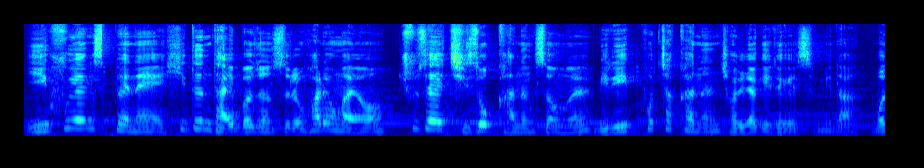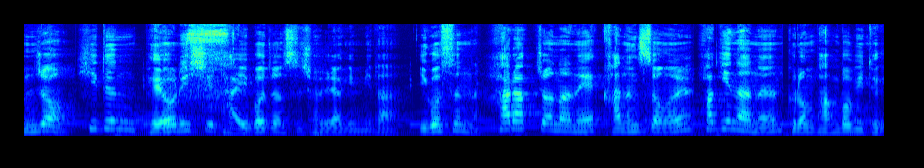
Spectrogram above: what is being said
이 후행 스팬의 히든 다이버전스를 활용하여 추세 지속 가능성을 미리 포착하는 전략이 되겠습니다. 먼저 히든 베어리시 다이버전스 전략입니다. 이것은 하락 전환의 가능성을 확인하는 그런 방법이 되겠습니다.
